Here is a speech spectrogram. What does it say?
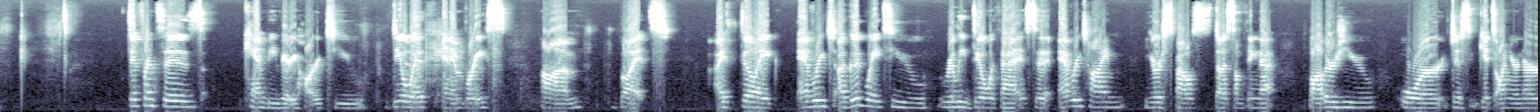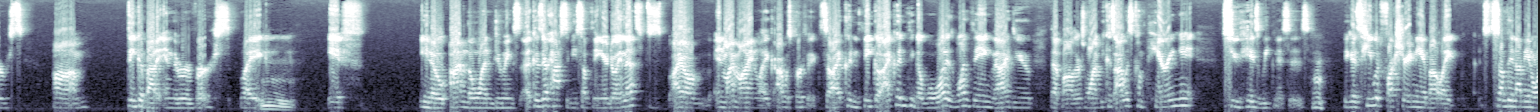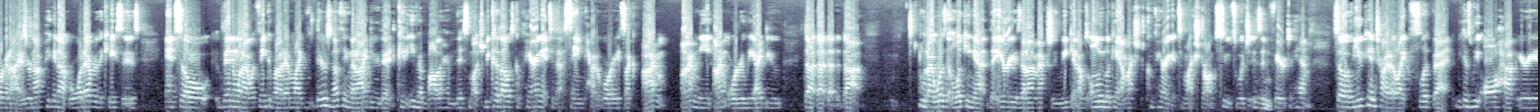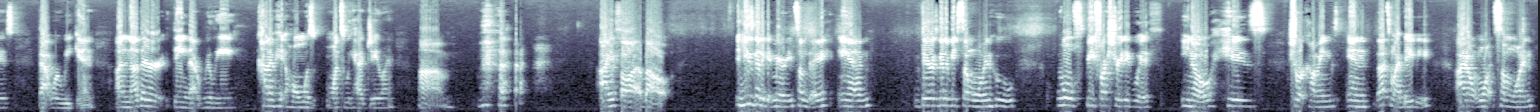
differences can be very hard to deal with and embrace. Um, but I feel like every t- a good way to really deal with that is to every time your spouse does something that bothers you or just gets on your nerves, um, think about it in the reverse. Like, mm. if you know I'm the one doing because there has to be something you're doing. That's just, I um, in my mind like I was perfect, so I couldn't think of I couldn't think of well what is one thing that I do that bothers Juan because I was comparing it to his weaknesses mm. because he would frustrate me about like something not being organized or not picking up or whatever the case is. And so then when I would think about it, I'm like, there's nothing that I do that could even bother him this much because I was comparing it to that same category. It's like I'm I'm neat, I'm orderly, I do da da da da da. But I wasn't looking at the areas that I'm actually weak in. I was only looking at my comparing it to my strong suits, which isn't mm. fair to him. So if you can try to like flip that, because we all have areas that we're weak in. Another thing that really kind of hit home was once we had Jalen. Um, I thought about he's going to get married someday, and there's going to be some woman who will be frustrated with, you know, his shortcomings, and that's my baby. I don't want someone,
